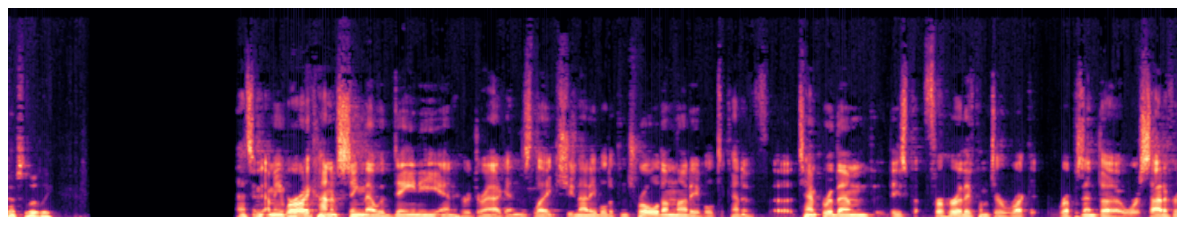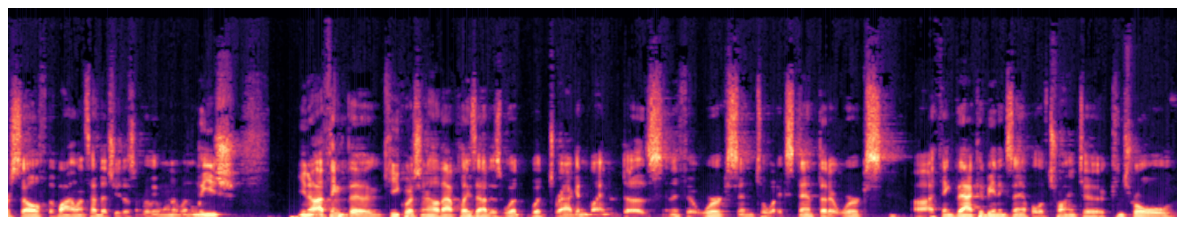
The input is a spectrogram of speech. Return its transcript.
Absolutely. That's, I mean, we're already kind of seeing that with Dany and her dragons. Like, she's not able to control them, not able to kind of uh, temper them. These, for her, they've come to rec- represent the worst side of herself, the violent side that she doesn't really want to unleash. you know, I think the key question how that plays out is what what Dragonbinder does, and if it works, and to what extent that it works. Uh, I think that could be an example of trying to control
